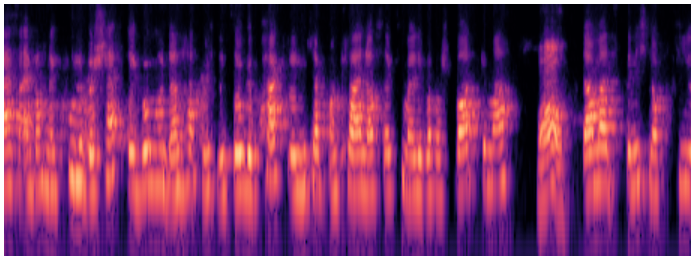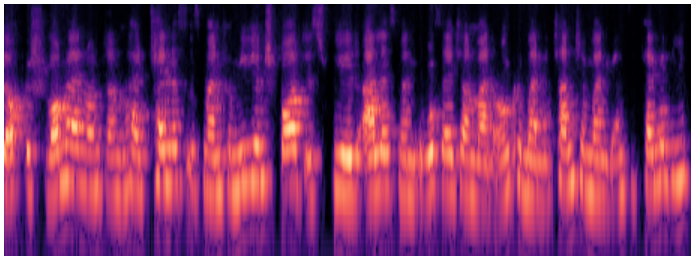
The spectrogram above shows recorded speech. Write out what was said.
das ist einfach eine coole Beschäftigung und dann hat mich das so gepackt und ich habe von klein auf sechsmal die Woche Sport gemacht. Wow. Damals bin ich noch viel auch geschwommen und dann halt Tennis ist mein Familiensport. Es spielt alles, meine Großeltern, mein Onkel, meine Tante, meine ganze Family.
